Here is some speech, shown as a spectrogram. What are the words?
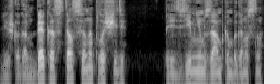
Лишь Каганбек остался на площади перед зимним замком Богоносного.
